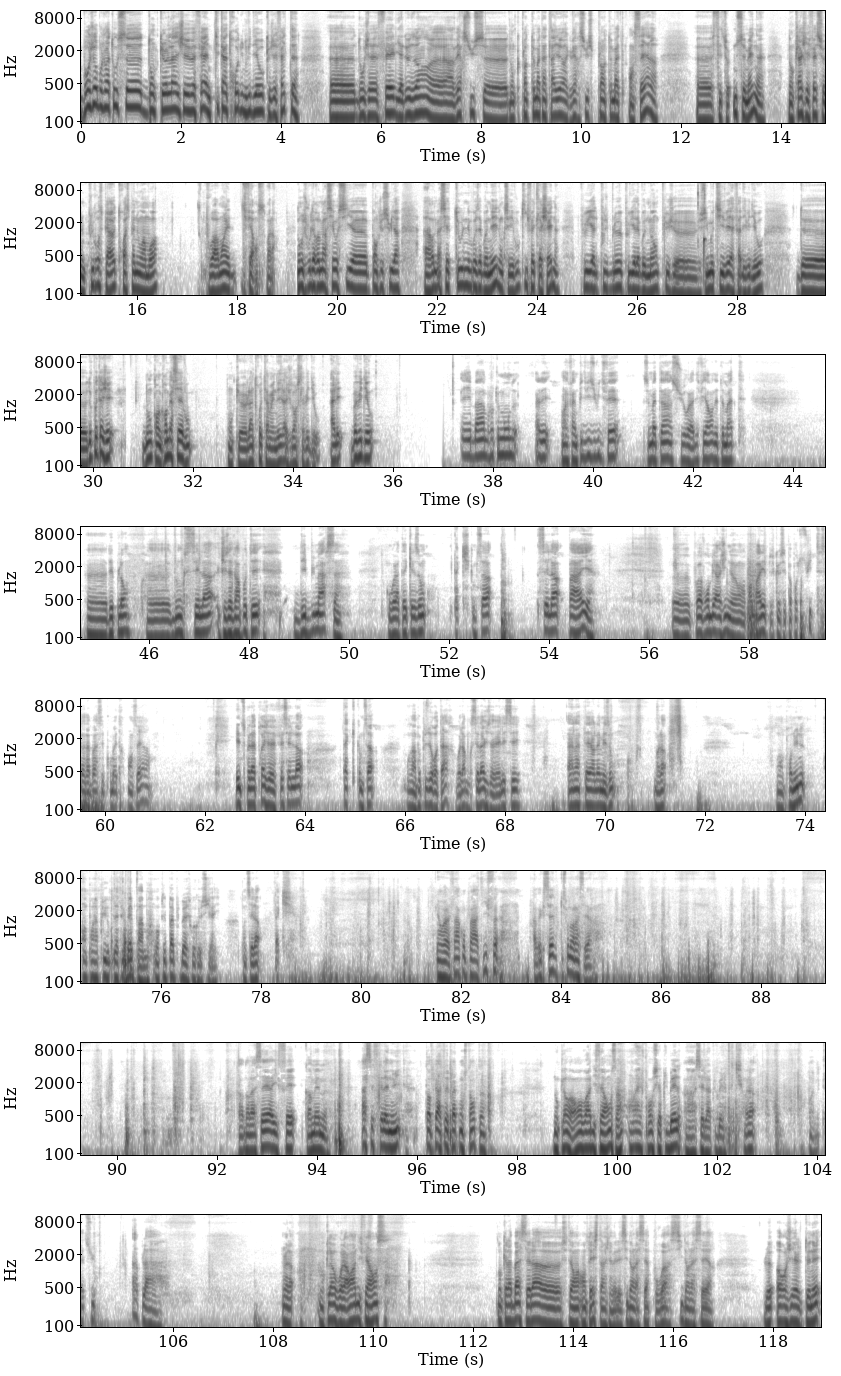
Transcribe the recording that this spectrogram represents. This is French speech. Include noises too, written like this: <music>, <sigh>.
Bonjour, bonjour à tous. Euh, donc euh, là, je vais faire une petite intro d'une vidéo que j'ai faite. Euh, donc j'avais fait il y a deux ans un versus donc plante tomate intérieure versus plante tomate en serre. C'est sur une semaine. Donc là, je l'ai fait sur une plus grosse période, trois semaines ou un mois, pour voir vraiment les différences. Voilà. Donc je voulais remercier aussi, pendant que je suis là, à remercier tous les nouveaux abonnés. Donc c'est vous qui faites la chaîne. Plus il y a de pouces bleus, plus il y a d'abonnements, plus je, suis motivé à faire des vidéos de, potager. Donc en grand merci à vous. Donc euh, l'intro est terminée, là je lance la vidéo. Allez, bonne vidéo Et eh ben bonjour tout le monde. Allez, on va faire une petite visu vite fait ce matin sur la différence des tomates, euh, des plants. Euh, donc c'est là que je les avais rempotés début mars. On voit la taille qu'elles ont. Tac, comme ça. C'est là, pareil. Euh, poivron aubergine, on va pas en parler parce que c'est pas pour tout de suite. Ça là-bas, c'est pour mettre en serre. Et une semaine après, j'avais fait celle-là. Tac, comme ça. On a un peu plus de retard. Voilà, donc celle-là, je les avais laissé à l'intérieur de la maison. Voilà. On va en prendre une. On prend la plus, la plus belle. Enfin, bon, on peut-être pas la plus belle, crois que si. Allez, prendre celle-là. Tac. Et on va faire un comparatif avec celles qui sont dans la serre. Dans la serre, il fait quand même assez frais la nuit. Température n'est pas constante. Donc là, on va vraiment voir la différence. Hein. je prends aussi la plus belle. Ah, celle-là, la plus belle. Voilà. On va mettre là-dessus. Hop là. Voilà. Donc là, on voit la différence. Donc à la base, celle-là, euh, c'était en, test. Hein. Je l'avais laissé dans la serre pour voir si dans la serre, le hors-gel tenait.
